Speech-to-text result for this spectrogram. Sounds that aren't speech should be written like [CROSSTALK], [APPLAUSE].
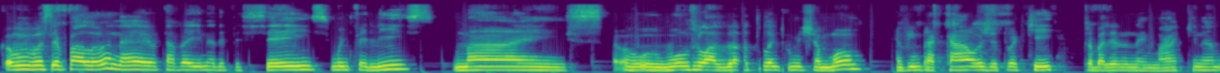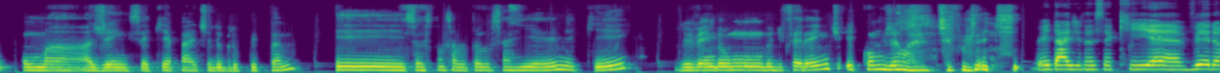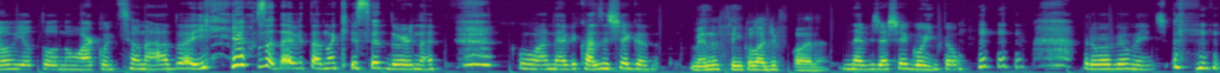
Como você falou, né? Eu estava aí na DP6, muito feliz, mas o outro lado do Atlântico me chamou. Eu vim para cá, hoje eu estou aqui trabalhando na Máquina, uma agência que é parte do grupo IPAM, e sou responsável pelo CRM aqui, vivendo um mundo diferente e congelante por aqui. Verdade, né? Esse aqui é verão e eu tô no ar-condicionado, aí [LAUGHS] você deve estar no aquecedor, né? Com a neve quase chegando. Menos 5 lá de fora. Neve já chegou, então. [LAUGHS] Provavelmente.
